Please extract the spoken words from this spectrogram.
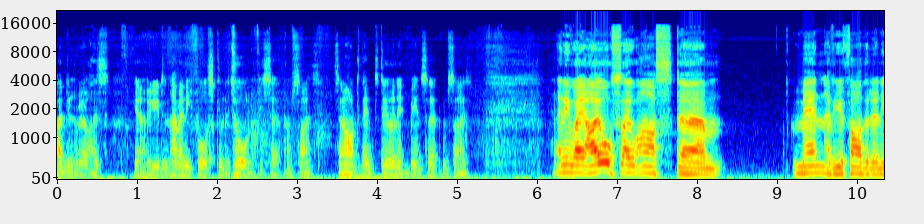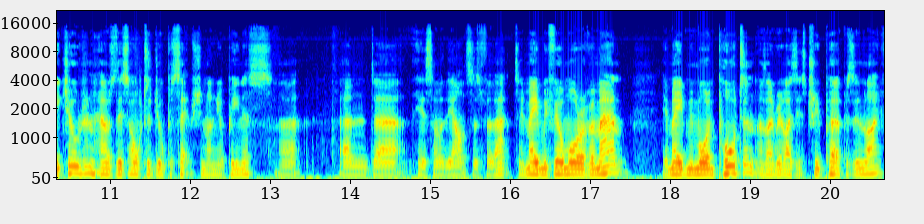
I didn't realise, you know, you didn't have any foreskin at all if you're circumcised. It's an odd thing to do in it, being circumcised. Anyway, I also asked um, men, have you fathered any children? How's this altered your perception on your penis? Uh, and uh, here's some of the answers for that. It made me feel more of a man. It made me more important as I realised its true purpose in life.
